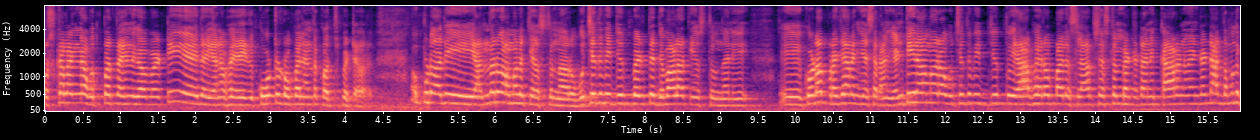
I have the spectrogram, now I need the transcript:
పుష్కలంగా ఉత్పత్తి అయింది కాబట్టి ఎనభై ఐదు కోట్ల రూపాయలు ఎంత ఖర్చు పెట్టేవారు. ఇప్పుడు అది అందరూ అమలు చేస్తున్నారు. ఉచిత విద్యుత్ పెడితే దివాళా తీస్తుందని కూడా ప్రచారం చేశారు. ఎన్టీ రామారావు ఉచిత విద్యుత్ యాభై రూపాయల స్లాబ్ సిస్టమ్ పెట్టడానికి కారణం ఏంటంటే అంతకుముందు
